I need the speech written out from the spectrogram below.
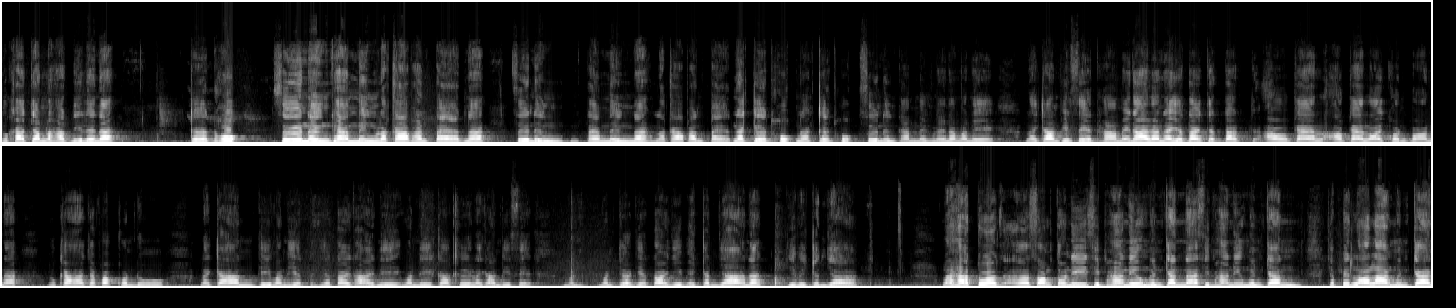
ลูกค้าจำรหัสนี้เลยนะ เกิด 6 ซื้อ 1 แถม 1 ราคาพันแนะ ซื้อ 1 แถม 1 นะ ราคาพันแปดนะเกิด 6 นะ เกิด 6 ซื้อ 1 แถม 1 เลยนะ วันนี้รายการพิเศษหาไม่ได้แล้วนะจะได้จะจะเอาแค่เอาแค่ร้อยคนพอนะ ลูกค้าเฉพาะคนดูรายการที่วันที่เฮียต้อยถ่ายนี้ วันนี้ก็คือรายการพิเศษวันวันเกิดเฮียต้อย 21 กันยานะ21 กันยารหัสตัวสองตัวนี้ 15 นิ้วเหมือนกันนะ 15 นิ้วเหมือนกัน จะเป็นล้อล่างเหมือนกัน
